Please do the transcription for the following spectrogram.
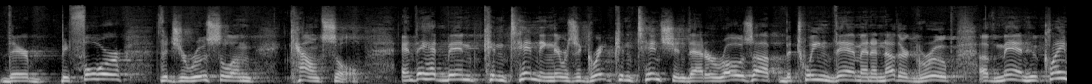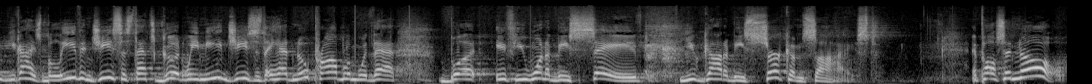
they're before the Jerusalem council. And they had been contending. There was a great contention that arose up between them and another group of men who claimed, You guys believe in Jesus, that's good. We need Jesus. They had no problem with that. But if you want to be saved, you got to be circumcised. And Paul said, No.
